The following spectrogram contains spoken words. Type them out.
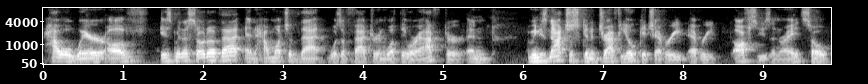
how aware of is Minnesota of that, and how much of that was a factor in what they were after. And I mean, he's not just going to draft Jokic every every offseason, right? So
